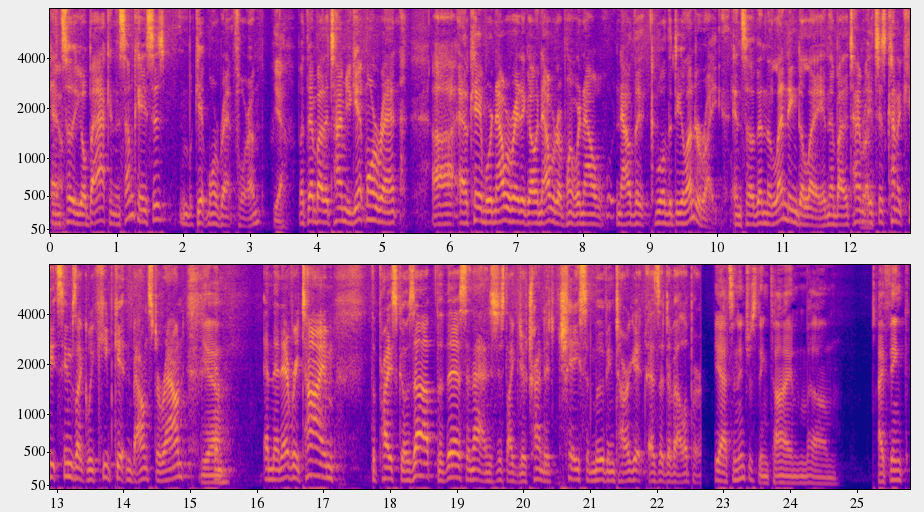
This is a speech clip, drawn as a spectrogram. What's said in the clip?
and yeah. so you go back, and in some cases, get more rent for them. Yeah. But then by the time you get more rent, uh, okay, we're now we're ready to go. And now we're at a point where now now the will the deal underwrite, and so then the lending delay, and then by the time right. it just kind of seems like we keep getting bounced around. Yeah. And, and then every time the price goes up, the this and that, and it's just like you're trying to chase a moving target as a developer. Yeah, it's an interesting time. Um, I think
